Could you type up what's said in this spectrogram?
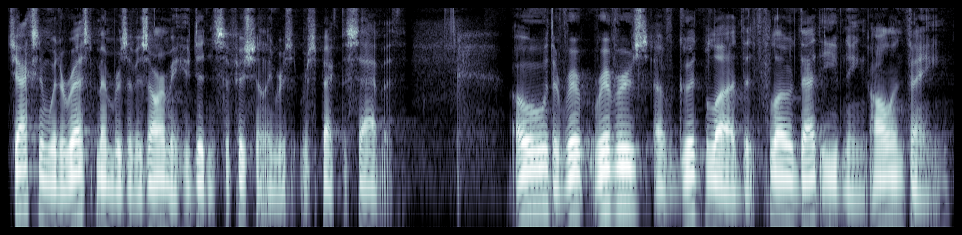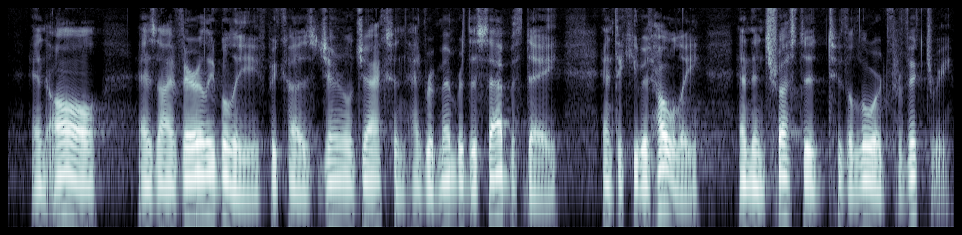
Jackson would arrest members of his army who didn't sufficiently res- respect the Sabbath. Oh, the ri- rivers of good blood that flowed that evening, all in vain, and all, as I verily believe, because General Jackson had remembered the Sabbath day and to keep it holy, and then trusted to the Lord for victory.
